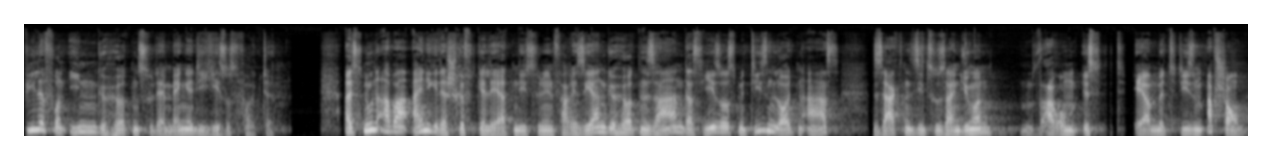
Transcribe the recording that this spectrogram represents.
Viele von ihnen gehörten zu der Menge, die Jesus folgte. Als nun aber einige der Schriftgelehrten, die zu den Pharisäern gehörten, sahen, dass Jesus mit diesen Leuten aß, sagten sie zu seinen Jüngern, warum isst er mit diesem Abschaum?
